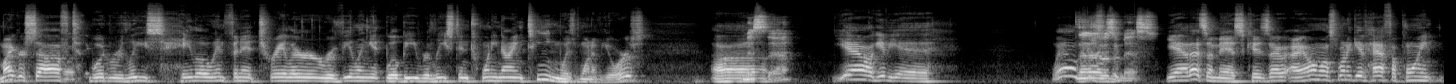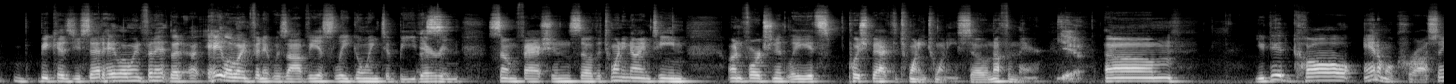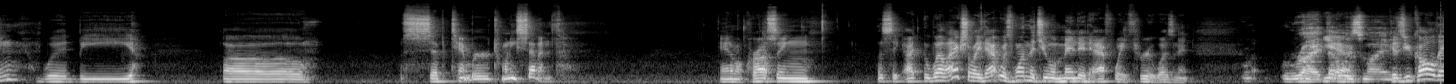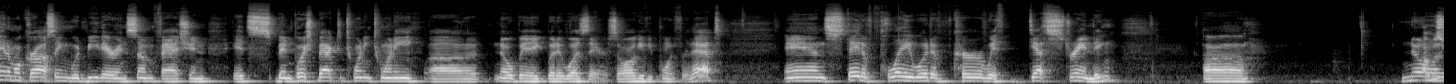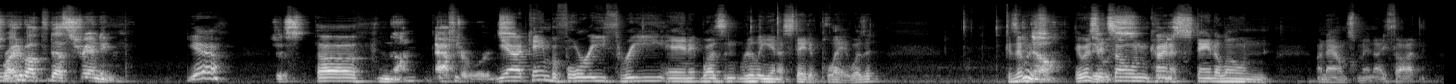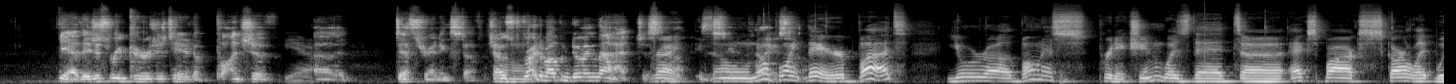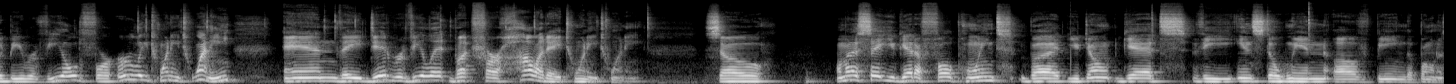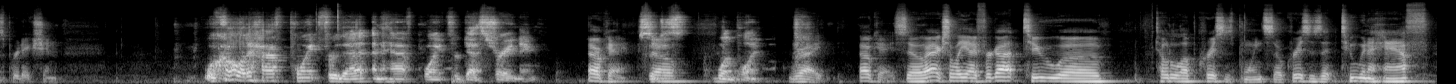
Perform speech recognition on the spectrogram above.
Microsoft would release Halo Infinite trailer, revealing it will be released in 2019. Was one of yours? Uh, Missed that. Yeah, I'll give you. A, well, No, that was a miss. yeah, that's a miss because I, I almost want to give half a point because you said Halo Infinite, but uh, Halo Infinite was obviously going to be there Yes. in some fashion. So the 2019, unfortunately, it's pushed back to 2020. So nothing there. Yeah. Um, you did call Animal Crossing would be uh, September 27th. Animal Crossing. Let's see. I, well, actually, that was one that you amended halfway through, wasn't it? Right, that was my. because you called Animal Crossing would be there in some fashion. It's been pushed back to 2020. Uh, no big, but it was there, so I'll give you a point for that. And state of play would occur with Death Stranding. Uh, no, I was right about the Death Stranding, Yeah, just uh, not afterwards. yeah, it came before E3, and it wasn't really in a state of play, was it? Because it was, No, it was it its was- own it kind of was- standalone announcement. I thought. Yeah, they just regurgitated a bunch of Yeah. uh, Death Stranding stuff, which I was right about them doing that. Just Right. not in the So no place. point there, but your uh, bonus prediction was that uh, Xbox Scarlett would be revealed for early 2020, and they did reveal it, but for holiday 2020. So I'm going to say you get a full point, but you don't get the insta win of being the bonus prediction. We'll call it a half point for that and a half point for Death Stranding. Okay. So, so just one point. Right. Okay. So actually, I forgot to uh, total up Chris's points. So Chris is at two and a half,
